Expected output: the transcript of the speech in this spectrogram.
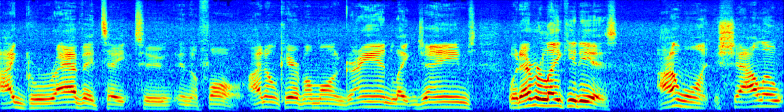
I gravitate to in the fall. I don't care if I'm on Grand, Lake James, whatever lake it is. I want shallow,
